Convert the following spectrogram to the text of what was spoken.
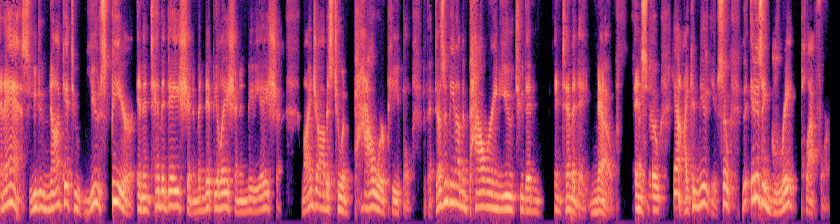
an ass. You do not get to use fear and intimidation and manipulation and mediation. My job is to empower people but that doesn't mean i'm empowering you to then intimidate. No. And so, yeah, I can mute you. So it is a great platform.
